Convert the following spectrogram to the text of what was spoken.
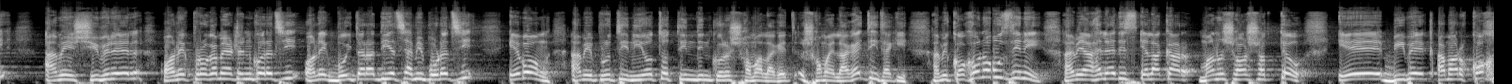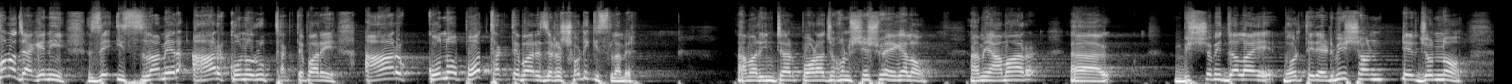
আমি শিবিরের অনেক প্রোগ্রামে অ্যাটেন্ড করেছি, অনেক বই তারা দিয়েছে, আমি পড়েছি, এবং আমি প্রতিনিয়ত তিন দিন করে সময় লাগাইতে, সময় লাগাইতেই থাকি। আমি কখনো বুঝিনি, আমি আহলে হাদিস এলাকার মানুষ হওয়া সত্ত্বেও এ বিবেক আমার কখনো জাগেনি যে ইসলামের আর কোনো রূপ থাকতে পারে, আর কোনো পথ থাকতে পারে যেটা সঠিক ইসলামের। আমার ইন্টার পড়া যখন শেষ হয়ে গেল আমি আমার বিশ্ববিদ্যালয়ে ভর্তির অ্যাডমিশনের জন্য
